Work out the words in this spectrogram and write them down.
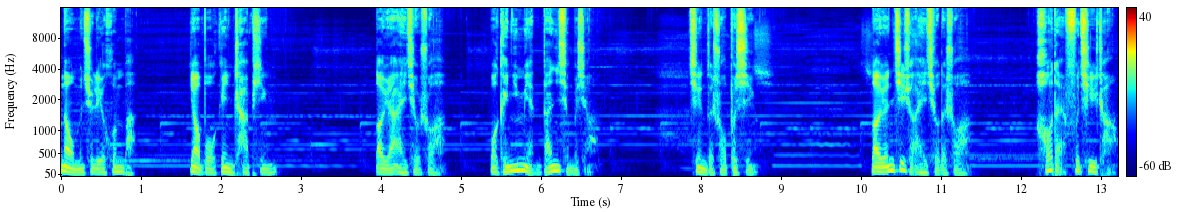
那我们去离婚吧，要不我给你差评。”老袁哀求说：“我给你免单行不行？”庆子说：“不行。”老袁继续哀求的说：“好歹夫妻一场，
